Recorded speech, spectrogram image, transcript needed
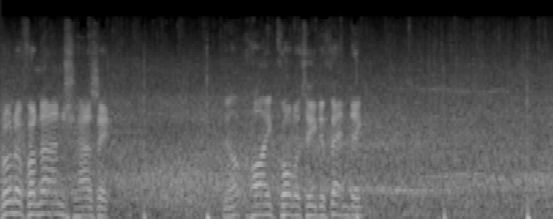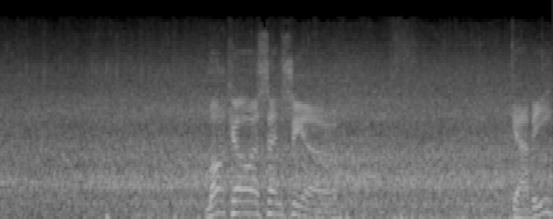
Bruno Fernandes has it. Well, high quality defending. Marco Asensio. Gabi.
